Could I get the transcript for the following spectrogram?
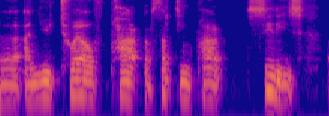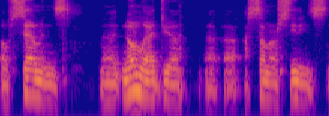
uh, a new 12 part or 13 part series of sermons. Uh, normally, I do a, a, a, summer series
